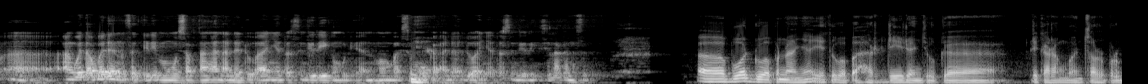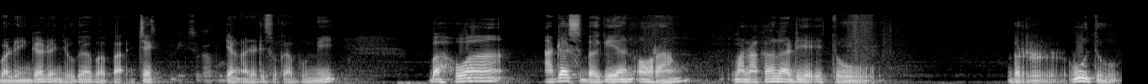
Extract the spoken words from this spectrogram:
uh, anggota badan Ustaz. Jadi mengusap tangan ada doanya tersendiri, kemudian membasuh yeah. muka ada doanya tersendiri. Silakan Ustaz. Uh, buat dua penanya yaitu Bapak Hardi dan juga di Karangmoncol Purbalingga dan juga Bapak Jack yang ada di Sukabumi bahwa ada sebagian orang manakala dia itu berwudu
